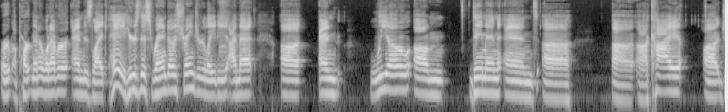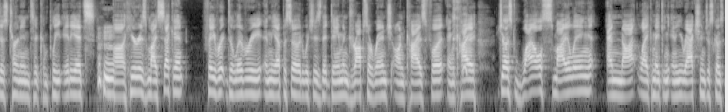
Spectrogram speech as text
or apartment or whatever and is like, "Hey, here's this rando stranger lady I met." And Leo um Damon and uh uh, uh Kai uh just turn into complete idiots. Uh here is my second favorite delivery in the episode, which is that Damon drops a wrench on Kai's foot and Kai just while smiling and not like making any reaction just goes,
